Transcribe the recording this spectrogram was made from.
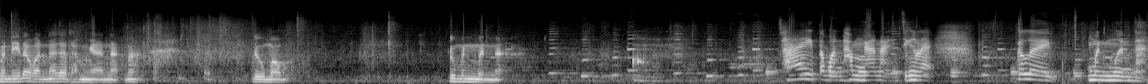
วันนี้ตะวันน่าจะทำงานหนักนะ ดูมา ดูมึนๆอะใช่ตะวันทำงานหนักจริงๆแหละ ก็เลยมึนๆน่ะ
